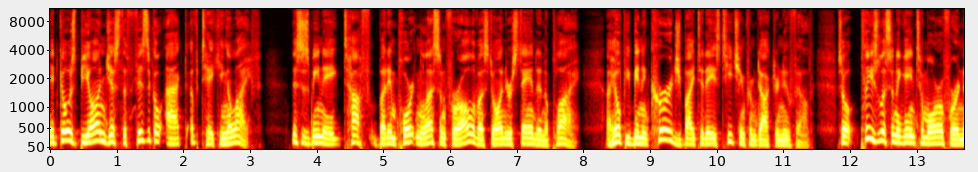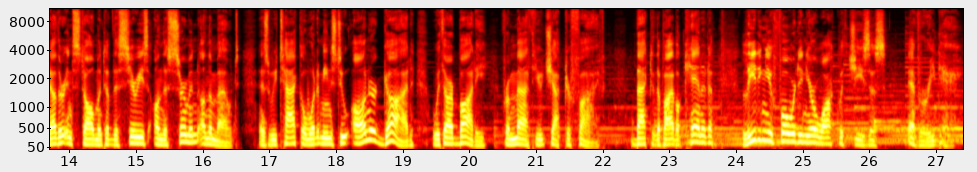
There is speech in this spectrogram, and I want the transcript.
It goes beyond just the physical act of taking a life. This has been a tough but important lesson for all of us to understand and apply. I hope you've been encouraged by today's teaching from Dr. Neufeld. So please listen again tomorrow for another installment of the series on the Sermon on the Mount as we tackle what it means to honor God with our body from Matthew chapter 5. Back to the Bible Canada leading you forward in your walk with Jesus every day.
